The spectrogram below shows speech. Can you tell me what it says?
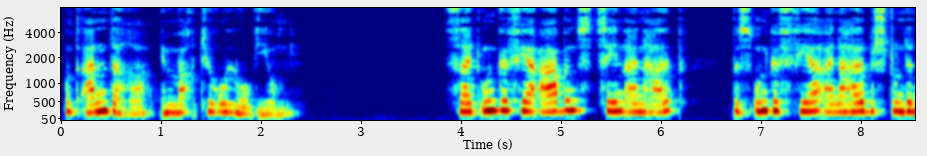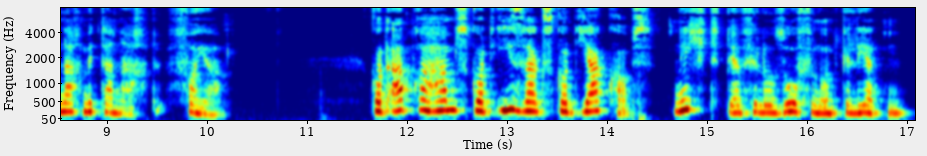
und anderer im Martyrologium. Seit ungefähr abends zehneinhalb bis ungefähr eine halbe Stunde nach Mitternacht Feuer. Gott Abrahams, Gott Isaaks, Gott Jakobs, nicht der Philosophen und Gelehrten.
